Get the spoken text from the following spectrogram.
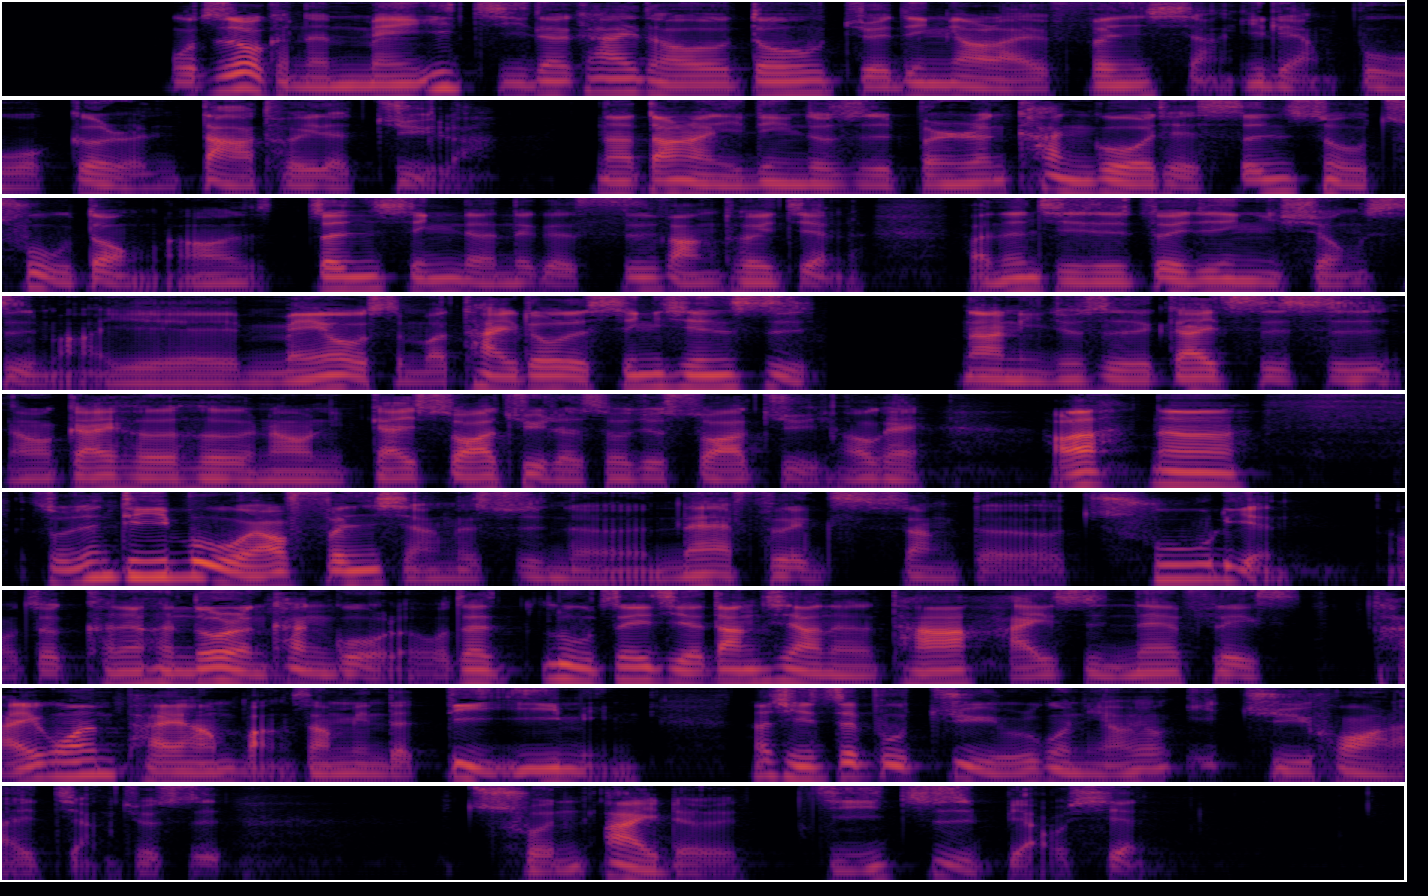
我之后可能每一集的开头都决定要来分享一两部我个人大推的剧啦。那当然一定都是本人看过而且深受触动，然后真心的那个私房推荐了。反正其实最近熊市嘛，也没有什么太多的新鲜事。那你就是该吃吃，然后该喝喝，然后你该刷剧的时候就刷剧。OK，好了，那首先第一部我要分享的是呢，Netflix 上的《初恋》。我这可能很多人看过了。我在录这一集的当下呢，它还是 Netflix 台湾排行榜上面的第一名。那其实这部剧，如果你要用一句话来讲，就是纯爱的极致表现。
